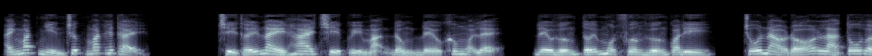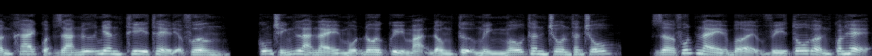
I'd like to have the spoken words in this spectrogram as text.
ánh mắt nhìn trước mắt hết thảy. Chỉ thấy này hai chỉ quỷ mạn đồng đều không ngoại lệ, đều hướng tới một phương hướng qua đi, chỗ nào đó là Tô ẩn khai quật ra nữ nhân thi thể địa phương, cũng chính là này một đôi quỷ mạn đồng tự mình mẫu thân chôn thân chỗ. Giờ phút này bởi vì Tô ẩn quan hệ,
